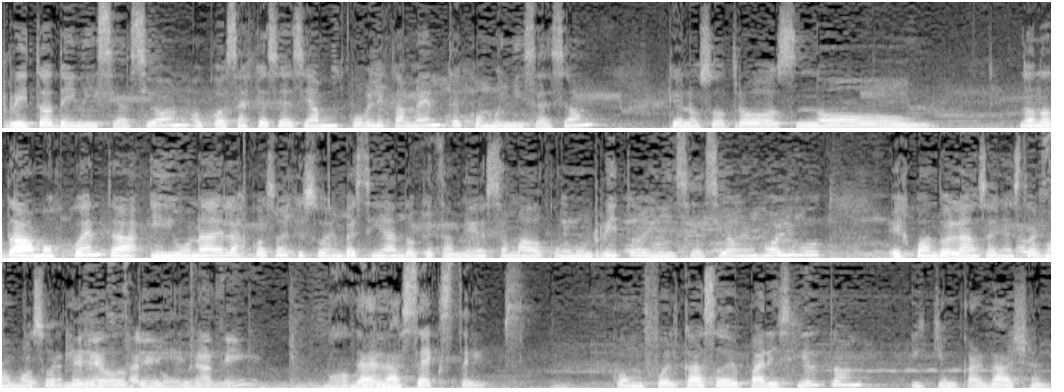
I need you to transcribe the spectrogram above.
ritos de iniciación o cosas que se hacían públicamente como iniciación que nosotros no, no nos dábamos cuenta? Y una de las cosas que estuve investigando que también es tomado como un rito de iniciación en Hollywood es cuando lanzan estos famosos videos de, de las sex tapes, como fue el caso de Paris Hilton y Kim Kardashian,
